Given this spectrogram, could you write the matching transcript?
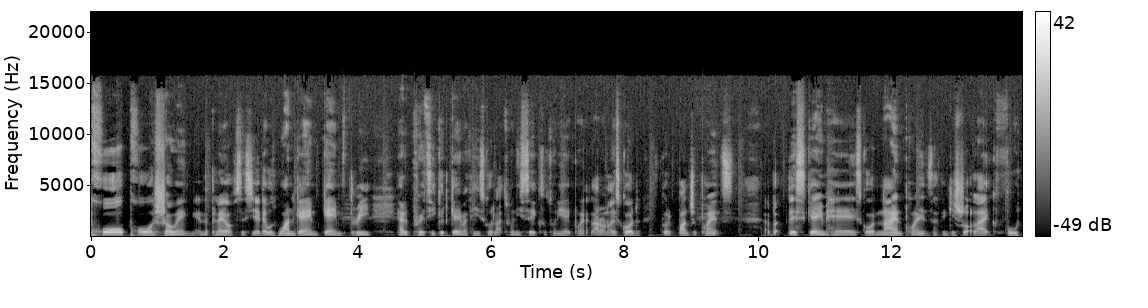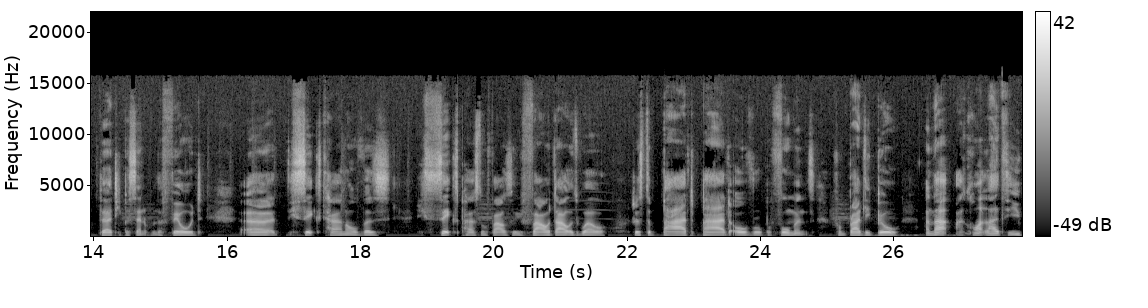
poor, poor showing in the playoffs this year. There was one game, game three, he had a pretty good game. I think he scored like 26 or 28 points. I don't know. He scored, scored a bunch of points. Uh, but this game here, he scored nine points. I think he shot like full 30% from the field, uh, six turnovers, six personal fouls, so he fouled out as well. Just a bad, bad overall performance from Bradley Beal. And that, I can't lie to you,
